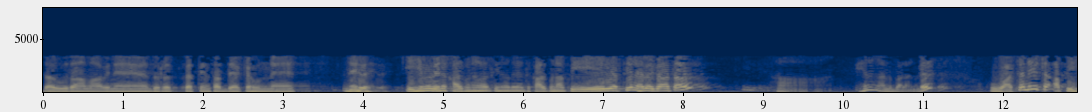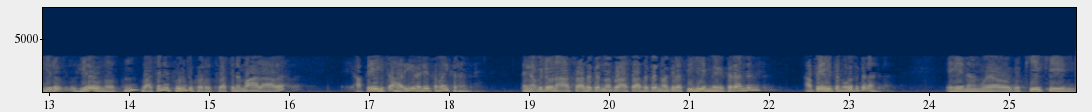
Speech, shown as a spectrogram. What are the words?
දරුවෝ තාම ආවේ නෑ, දොර පැත්තෙන් සද්දයක් ඇහුන්නේ නෑ. නේද? එහෙම වෙන කල්පනාවක් තියෙනවද නැද්ද? කල්පනා පීරියක් තියෙන හැබැයි ගාතාව හා එහෙනම් අන්න බලන්න වචනයට අපි හිර හිර වුණොත් වචනේ පුරුදු කරොත් වචන මාලාව අපේ හිත හරිය වැඩේ තමයි කරන්නේ. දැන් අපිට ඕන ආස්වාස කරනවා ප්‍රාස්වාස කරනවා කියලා සිහියෙන් මේක කරන්නනේ. අපේ හිත මොකද කරන්නේ? එහෙනම් ඔයා ඔක කී කීඳ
